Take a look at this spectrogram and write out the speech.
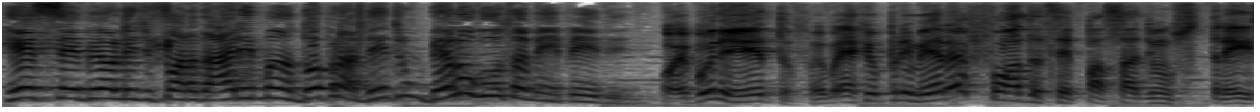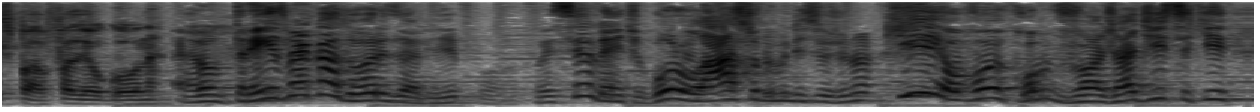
recebeu ali de fora da área e mandou pra dentro um belo gol também, Pedro. Foi bonito. Foi... É que o primeiro é foda você passar de uns três pra fazer o gol, né? Eram três marcadores ali, pô. Foi excelente. Golaço do Vinícius Júnior. Que eu vou, como eu já disse aqui,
